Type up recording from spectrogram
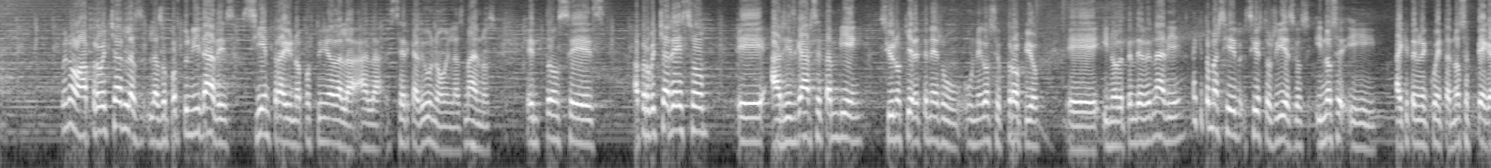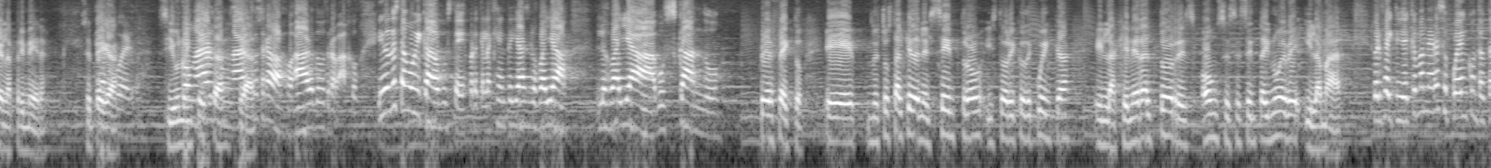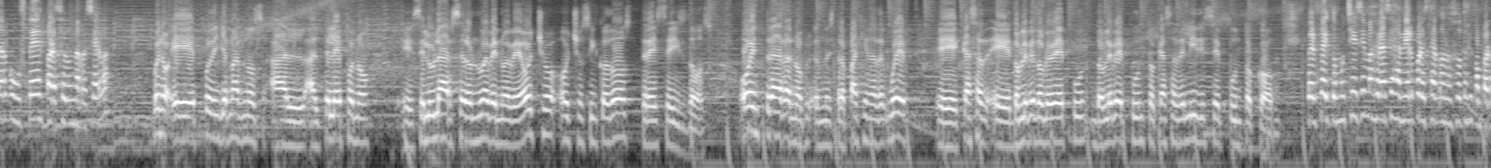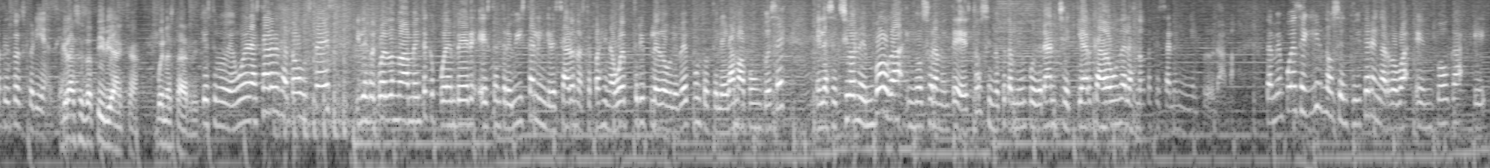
Bueno, aprovechar las, oportunidades, siempre hay una oportunidad a la, cerca de uno, en las manos. Entonces, aprovechar eso, eh, arriesgarse también, si uno quiere tener un, negocio propio eh, y no depender de nadie, hay que tomar ciertos riesgos y, no se, y hay que tener en cuenta, no se pega en la primera, se pega si uno con intenta, con arduo trabajo, arduo trabajo. ¿Y dónde están ubicados ustedes para que la gente ya los vaya, los vaya buscando? Perfecto. Eh, nuestro hostal queda en el centro histórico de Cuenca, en la General Torres 1169 y La Mar. Perfecto. ¿Y de qué manera se pueden contactar con ustedes para hacer una reserva? Bueno, eh, pueden llamarnos al, al teléfono eh, celular 0998-852-362 o entrar a, nuestra página de web eh, casa, eh, www.casadelidice.com. Perfecto, muchísimas gracias Daniel por estar con nosotros y compartir tu experiencia. Gracias a ti Bianca, buenas tardes. Que esté muy bien, buenas tardes a todos ustedes y les recuerdo nuevamente que pueden ver esta entrevista al ingresar a nuestra página web www.telerama.es en la sección en boga y no solamente esto, sino que también podrán chequear cada una de las notas que salen en el programa. También pueden seguirnos en Twitter en arroba en boga e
